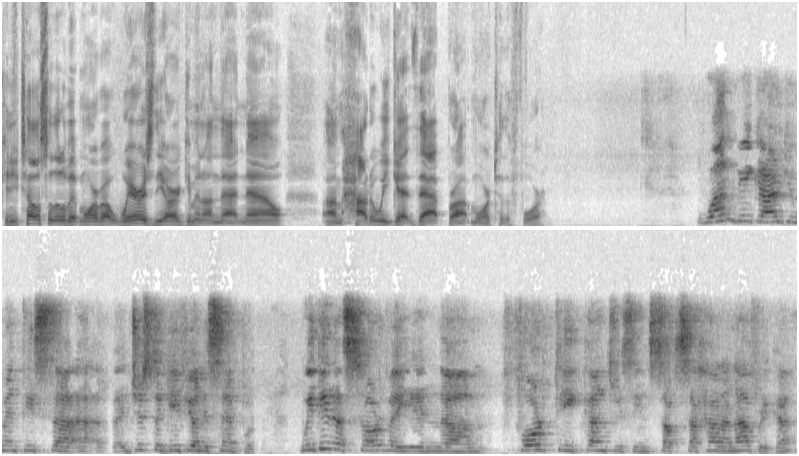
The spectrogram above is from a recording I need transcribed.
Can you tell us a little bit more about where is the argument on that now? Um, how do we get that brought more to the fore? One big argument is, uh, uh, just to give you an example, we did a survey in um, 40 countries in sub-Saharan Africa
